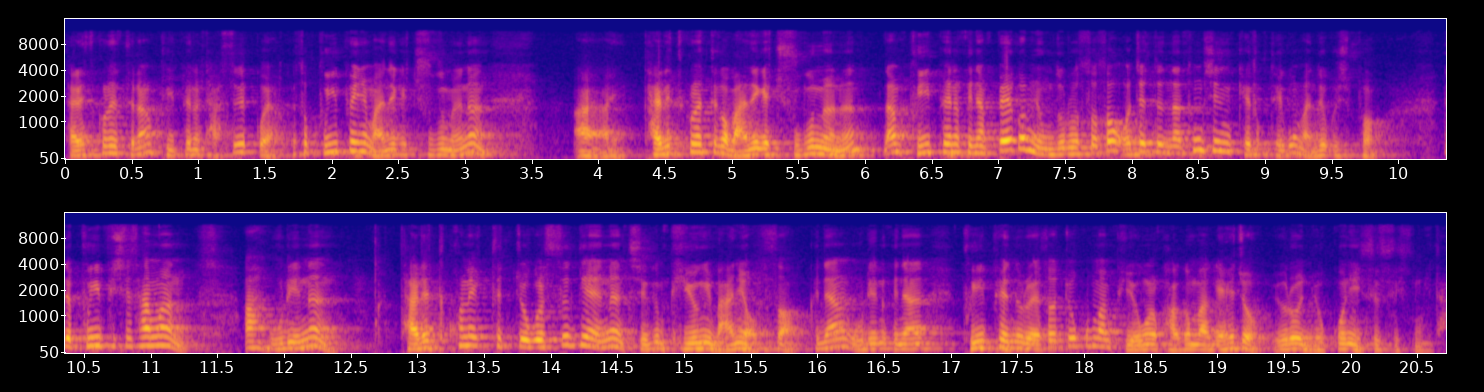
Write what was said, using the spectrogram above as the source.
Direct Connect랑 VPN을 다 쓸 거야. 그래서 VPN이 만약에 죽으면은 아, 아니, Direct Connect가 만약에 죽으면은 난 VPN을 그냥 백업 용도로 써서 어쨌든 난 통신 계속 되고 만들고 싶어. 근데 VPC3은 아, 우리는 Direct Connect 쪽을 쓰기에는 지금 비용이 많이 없어. 그냥 우리는 그냥 VPN으로 해서 조금만 비용을 과금하게 해줘. 이런 요건이 있을 수 있습니다.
